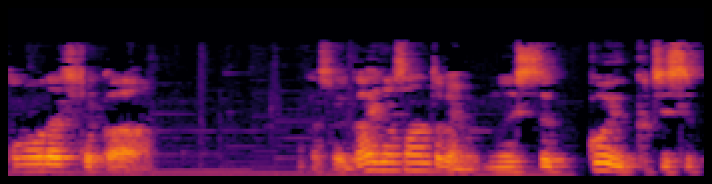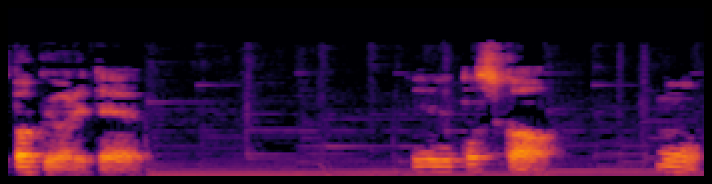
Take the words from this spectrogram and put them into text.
友達とか、なんかそういうガイドさんとかにすっごい口酸っぱく言われて、で、確か、も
